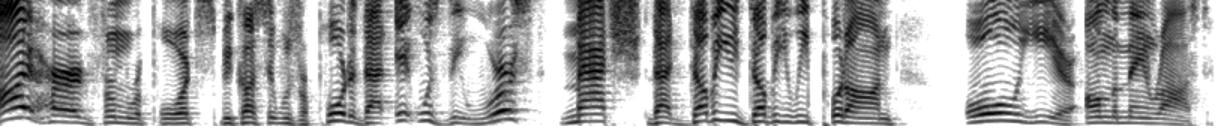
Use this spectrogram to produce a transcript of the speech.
I heard from reports because it was reported that it was the worst match that WWE put on all year on the main roster.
